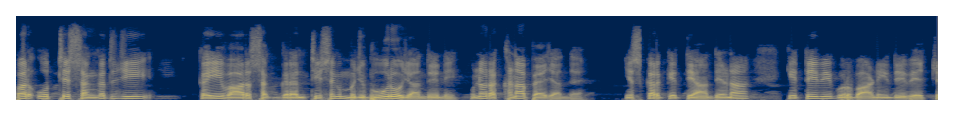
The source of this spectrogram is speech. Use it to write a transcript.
ਪਰ ਉੱਥੇ ਸੰਗਤ ਜੀ ਕਈ ਵਾਰ ਗ੍ਰੰਥੀ ਸਿੰਘ ਮਜਬੂਰ ਹੋ ਜਾਂਦੇ ਨੇ, ਉਹਨਾਂ ਰੱਖਣਾ ਪੈ ਜਾਂਦਾ ਹੈ। ਇਸ ਕਰਕੇ ਧਿਆਨ ਦੇਣਾ ਕਿਤੇ ਵੀ ਗੁਰਬਾਣੀ ਦੇ ਵਿੱਚ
